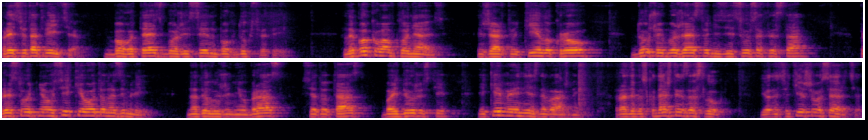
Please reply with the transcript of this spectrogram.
Пресвята Трійця, Бог Отець, Божий Син, Бог Дух Святий. Глибоко вам вклоняюсь і жертвую тіло, кров, душу і божественність Ісуса Христа, присутнього усіх кіота на землі, надолужені образ, святотаз, байдужості, якими він є зневажний, ради безконечних заслуг, його найсвятішого серця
